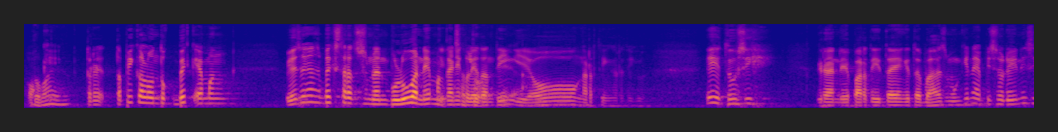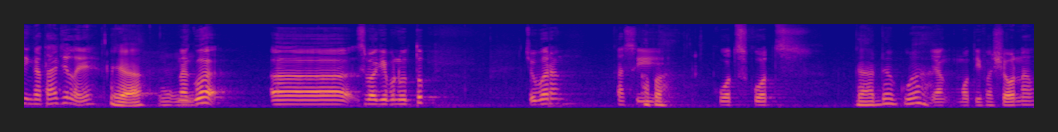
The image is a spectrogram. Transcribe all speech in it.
Oke. Lumayan. Ter- tapi kalau untuk back emang biasanya kan back 190-an ya makanya satu, kelihatan iya. tinggi. Oh ngerti ngerti gue. Itu sih Grande Partita yang kita bahas mungkin episode ini singkat aja lah ya. Ya. Nah gue eh sebagai penutup coba Rang kasih Apa? quotes quotes Gak ada gua. yang motivasional.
